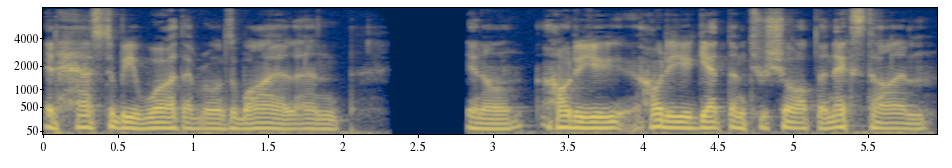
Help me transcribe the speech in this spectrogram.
it has to be worth everyone's while, and you know how do you how do you get them to show up the next time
